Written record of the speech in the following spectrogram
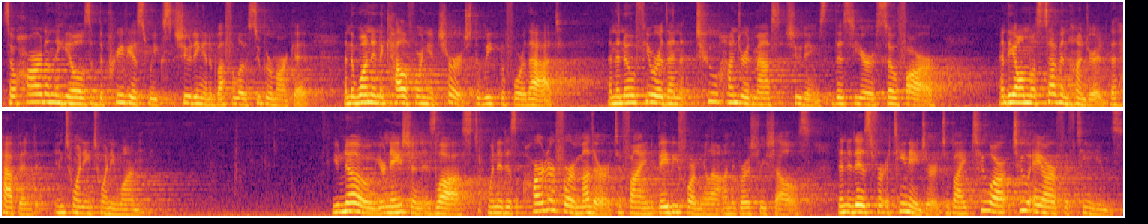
so hard on the heels of the previous week's shooting in a Buffalo supermarket, and the one in a California church the week before that, and the no fewer than 200 mass shootings this year so far, and the almost 700 that happened in 2021. You know your nation is lost when it is harder for a mother to find baby formula on the grocery shelves than it is for a teenager to buy two, R- two AR 15s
